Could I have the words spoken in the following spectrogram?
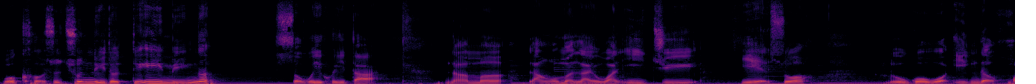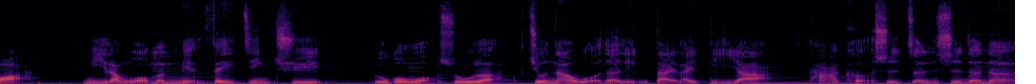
我可是村里的第一名啊！”守卫回答。“那么，让我们来玩一局。”爷爷说：“如果我赢的话，你让我们免费进去；如果我输了，就拿我的领带来抵押。”它可是真实的呢。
